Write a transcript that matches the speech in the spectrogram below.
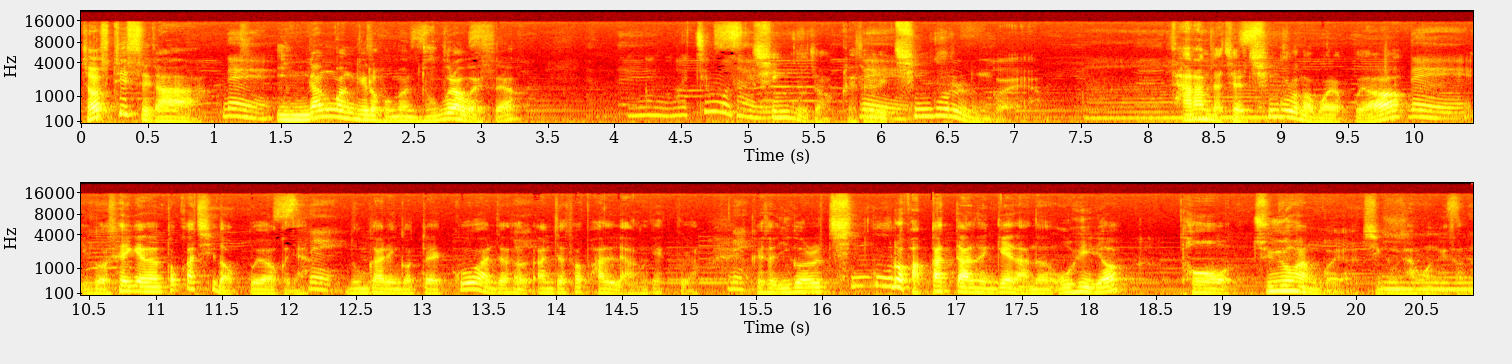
저스티스가 네. 인간관계로 보면 누구라고 했어요? 인간관계 친구 사이. 친구죠. 그래서 네. 친구를 넣은 거예요. 아. 사람 자체를 친구로 넣어버렸고요. 네. 이거 세 개는 똑같이 넣었고요. 그냥 네. 눈 가린 것도 했고 앉아서 네. 앉아서 발 나오게 했고요. 네. 그래서 이걸 친구로 바꿨다는 게 나는 오히려 더 중요한 거예요. 지금 음, 상황에서는.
